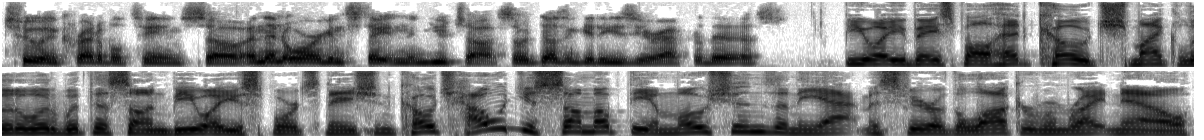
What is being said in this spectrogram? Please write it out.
two incredible teams. So and then Oregon State and then Utah. So it doesn't get easier after this. BYU baseball head coach Mike Littlewood with us on BYU Sports Nation. Coach, how would you sum up the emotions and the atmosphere of the locker room right now?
